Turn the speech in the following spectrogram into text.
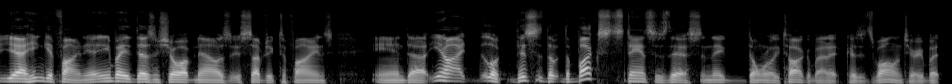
Yeah, he can get fined. Anybody that doesn't show up now is, is subject to fines. And uh, you know, I look. This is the the Bucs' stance is this, and they don't really talk about it because it's voluntary. But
